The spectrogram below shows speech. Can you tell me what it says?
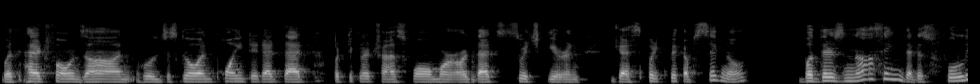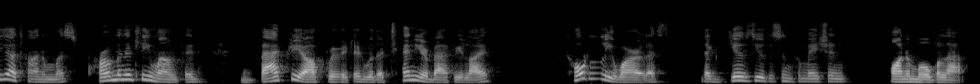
with headphones on who'll just go and point it at that particular transformer or that switch gear and guess pick up signal. But there's nothing that is fully autonomous, permanently mounted, battery operated with a 10 year battery life, totally wireless, that gives you this information on a mobile app.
